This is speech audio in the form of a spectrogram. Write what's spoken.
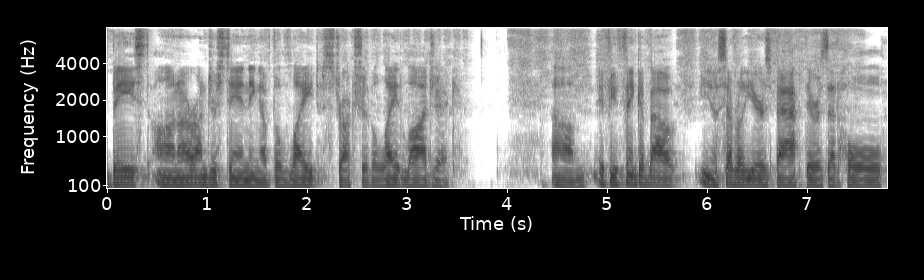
based on our understanding of the light structure, the light logic um, if you think about, you know, several years back, there was that whole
